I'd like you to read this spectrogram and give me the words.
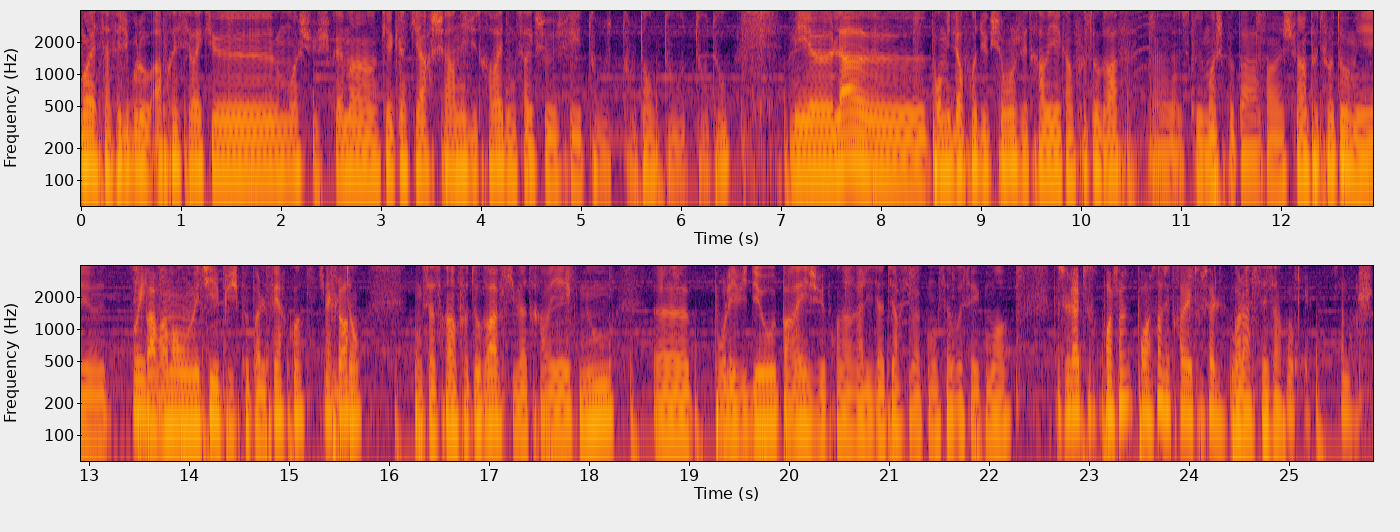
Ouais, ça fait du boulot. Après, c'est vrai que moi, je suis, je suis quand même un- quelqu'un qui est acharné du travail, donc c'est vrai que je, je fais tout, tout le temps, tout, tout, tout. Mais euh, là, euh, pour Midler Production, je vais travailler avec un photographe, euh, parce que moi, je peux pas. Enfin, je fais un peu de photos, mais euh, c'est Oui. pas vraiment mon métier, et puis je peux pas le faire, quoi. J'ai plus le temps. Donc, ça sera un photographe qui va travailler avec nous. Euh, pour les vidéos, pareil, je vais prendre un réalisateur qui va commencer à bosser avec moi. Parce que là, tu- pour l'instant, pour l'instant, tu travailles tout seul. Voilà, c'est ça. Ok, ça marche.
